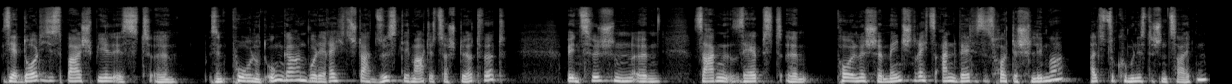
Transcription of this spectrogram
sehr deutliches Beispiel ist, äh, sind Polen und Ungarn, wo der Rechtsstaat systematisch zerstört wird. Inzwischen ähm, sagen selbst ähm, polnische Menschenrechtsanwälte, es ist heute schlimmer als zu kommunistischen Zeiten.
